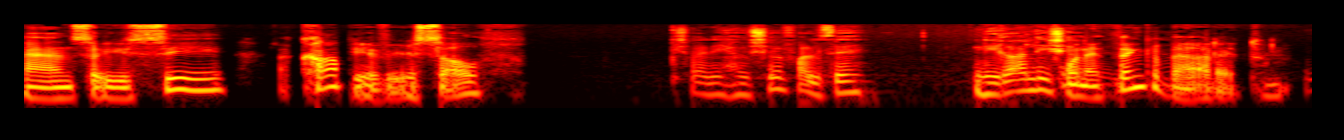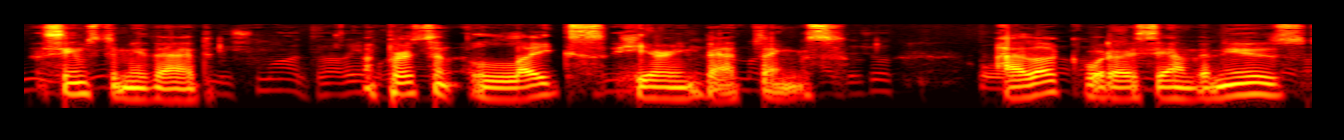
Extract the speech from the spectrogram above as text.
And so you see a copy of yourself. When I think about it, it seems to me that a person likes hearing bad things. I look what I see on the news.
